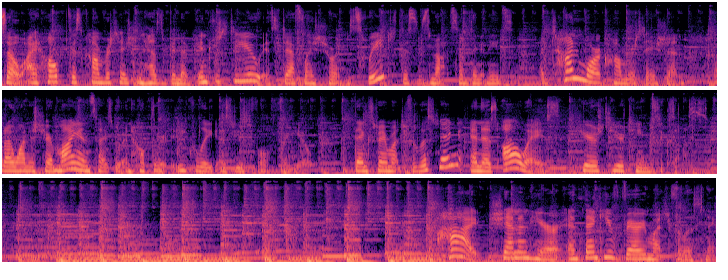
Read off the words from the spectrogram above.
So I hope this conversation has been of interest to you. It's definitely short and sweet. This is not something that needs a ton more conversation, but I want to share my insights and hope they're equally as useful for you. Thanks very much for listening, and as always, here's to your team's success. Hi, Shannon here, and thank you very much for listening.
